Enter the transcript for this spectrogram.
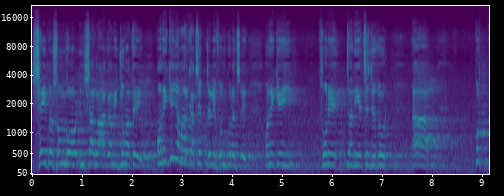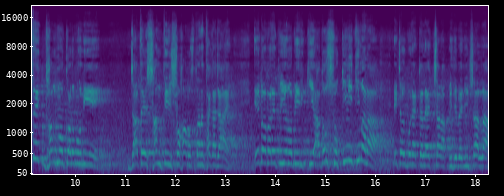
সেই প্রসঙ্গ ইনশাল্লাহ আগামী জুমাতে অনেকেই আমার কাছে টেলিফোন করেছে, অনেকেই ফোনে জানিয়েছে যে প্রত্যেক ধর্মকর্ম নিয়ে যাতে শান্তির সহাবস্থানে থাকা যায়। এ ব্যাপারে প্রিয় নবীর কি আদর্শ, কি নীতিমালা? এটার উপরে একটা লেকচার আপনি দেবেন ইনশাল্লাহ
